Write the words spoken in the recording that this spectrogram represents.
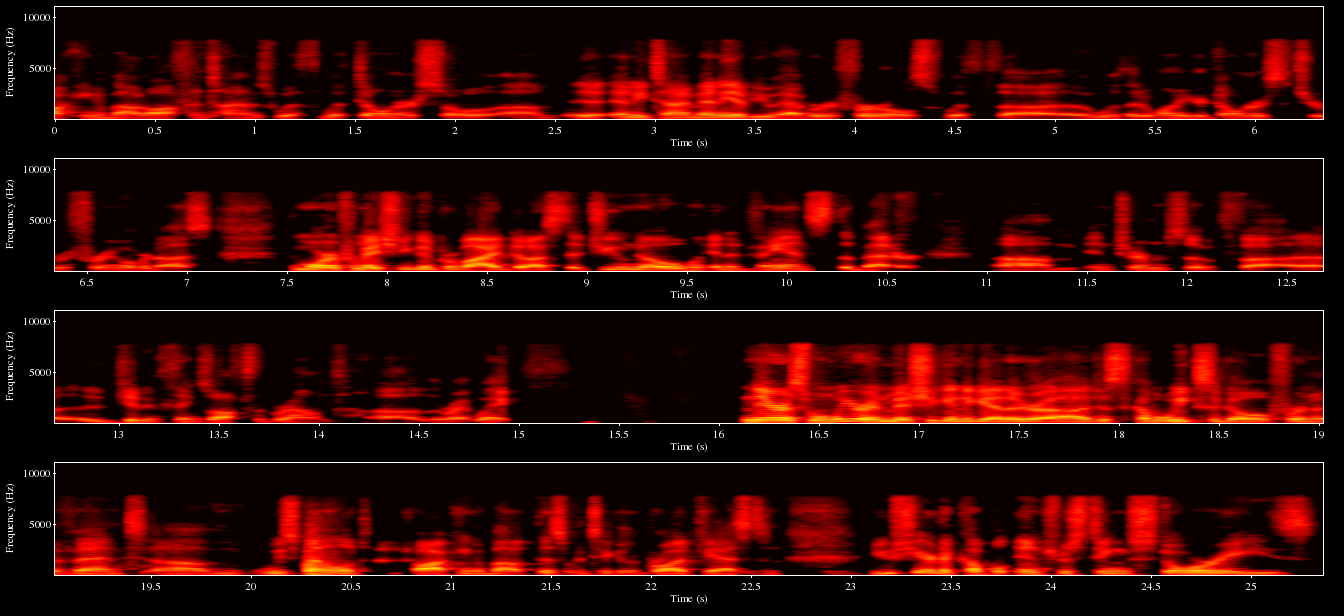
talking about oftentimes with with donors. So um, anytime any of you have referrals with uh, with one of your donors that you're referring over to us the more information you can provide to us that you know in advance the better um, in terms of uh, getting things off the ground uh, the right way Naris, when we were in Michigan together uh, just a couple weeks ago for an event, um, we spent a little time talking about this particular broadcast, and you shared a couple interesting stories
